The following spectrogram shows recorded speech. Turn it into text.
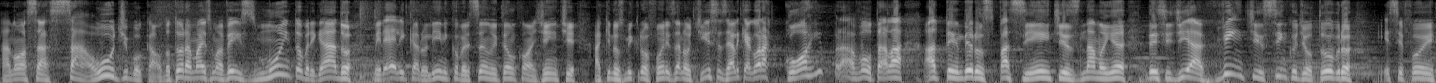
a nossa saúde bucal. Doutora, mais uma vez, muito obrigado. Mirelle Caroline conversando então com a gente aqui nos microfones da Notícias. Ela que agora corre para voltar lá atender os pacientes na manhã desse dia 25 de outubro. Esse foi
